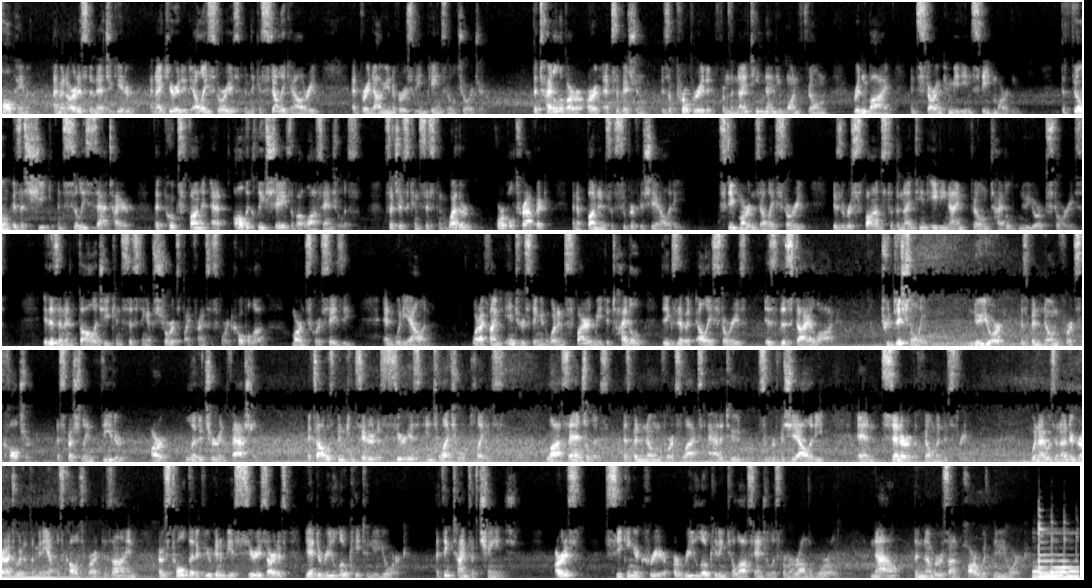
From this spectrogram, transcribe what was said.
Paul Paiement. I'm an artist and educator, and I curated LA Stories in the Castelli Gallery at Brenau University in Gainesville, Georgia. The title of our art exhibition is appropriated from the 1991 film written by and starring comedian Steve Martin. The film is a chic and silly satire that pokes fun at all the cliches about Los Angeles, such as consistent weather, horrible traffic, and abundance of superficiality. Steve Martin's LA story is a response to the 1989 film titled New York Stories. It is an anthology consisting of shorts by Francis Ford Coppola, Martin Scorsese, and Woody Allen. What I find interesting and what inspired me to title the exhibit LA Stories is this dialogue. Traditionally, New York has been known for its culture, especially in theater, art, literature, and fashion. It's always been considered a serious intellectual place. Los Angeles has been known for its lax attitude, superficiality, and center of the film industry. When I was an undergraduate at the Minneapolis College of Art and Design, I was told that if you're going to be a serious artist, you had to relocate to New York. I think times have changed. Artists seeking a career are relocating to Los Angeles from around the world. Now, the number is on par with New York.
